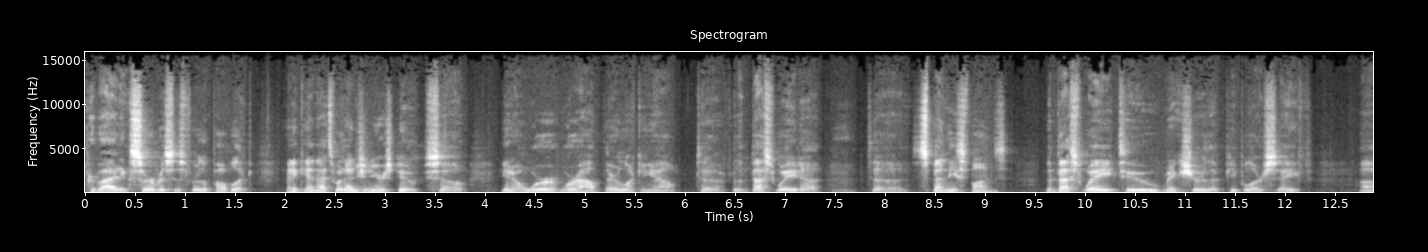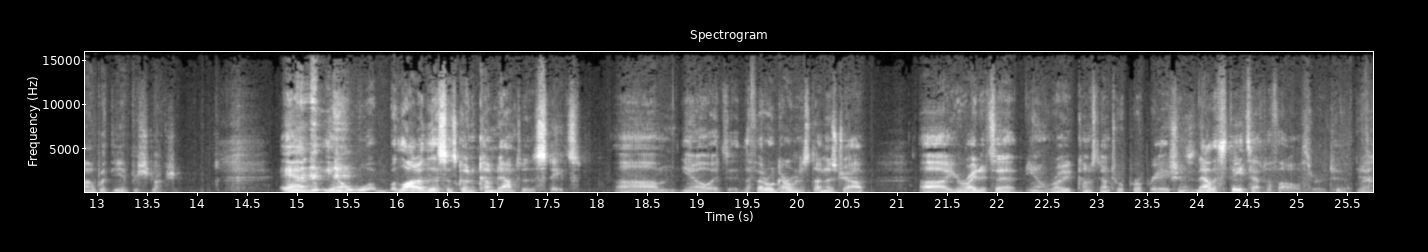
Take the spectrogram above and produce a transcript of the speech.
providing services for the public. And again, that's what engineers do. So, you know, we're, we're out there looking out to, for the best way to, to spend these funds, the best way to make sure that people are safe uh, with the infrastructure. And you know, a lot of this is going to come down to the states. Um, you know, it's, the federal government has done its job. Uh, you're right. It's a you know, really it comes down to appropriations. Now the states have to follow through too. Yeah.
